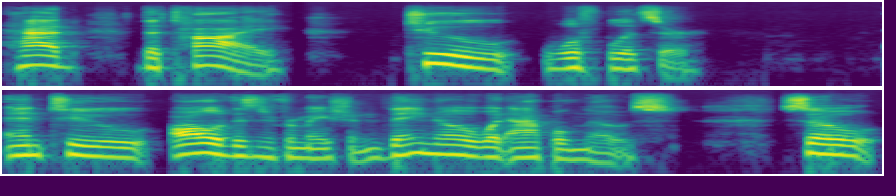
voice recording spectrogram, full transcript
had the tie to Wolf Blitzer and to all of this information. They know what Apple knows. So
